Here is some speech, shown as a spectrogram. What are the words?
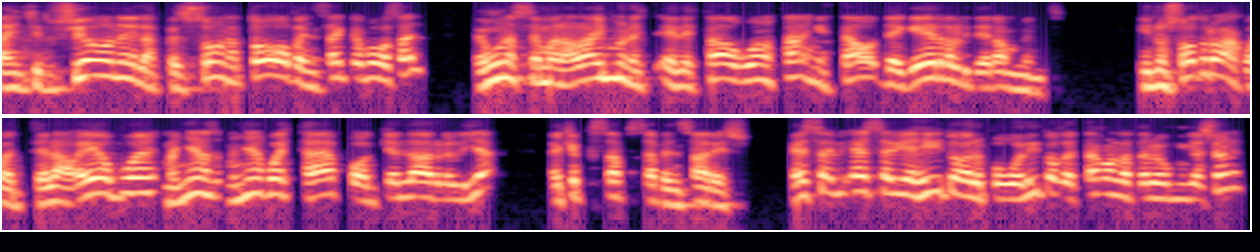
Las instituciones, las personas, todo pensar que puede pasar en una semana. Ahora mismo el, Estado bueno está en estado de guerra literalmente. Y nosotros acuartelados. Ellos pueden, mañana, mañana puede estar por cualquier lado de la realidad hay que empezar a pensar eso. Ese, viejito del pueblito que está con las telecomunicaciones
